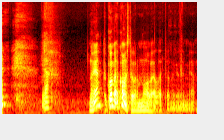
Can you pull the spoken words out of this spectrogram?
jā. Nu, jā, ko, ko mēs te varam novēlēt? Tad,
